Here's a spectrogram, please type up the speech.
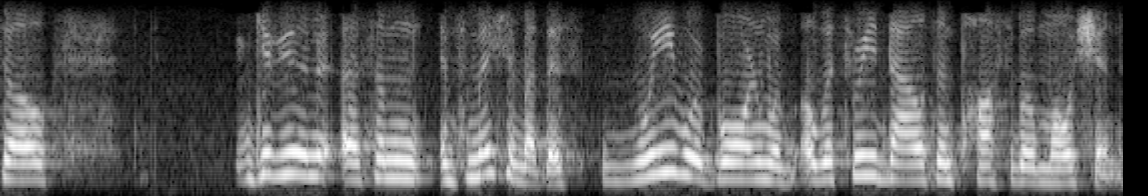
So give you uh, some information about this. We were born with over 3,000 possible motions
